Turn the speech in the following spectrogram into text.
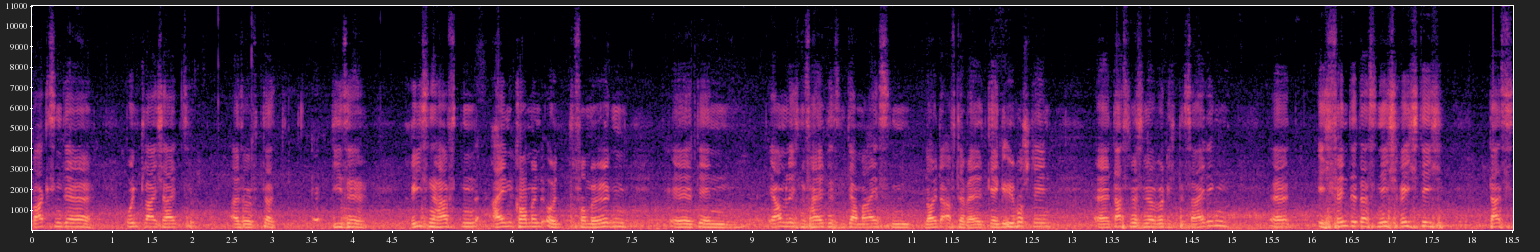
wachsende Ungleichheit, also diese riesenhaften Einkommen und Vermögen äh, den ärmlichen Verhältnissen der meisten Leute auf der Welt gegenüberstehen. Äh, das müssen wir wirklich beseitigen. Äh, ich finde das nicht richtig, dass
